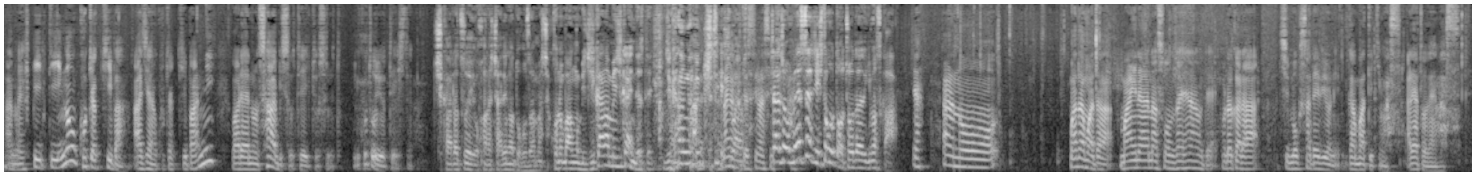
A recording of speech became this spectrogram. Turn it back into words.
あの FPT の顧客基盤、アジアの顧客基盤に我々のサービスを提供するということを予定しています。力強いお話ありがとうございました。この番組時間が短いんですね。時間が来てしまいました。社長、メッセージ一言頂戴できますか？いや、あのーまだまだマイナーな存在なので、これから注目されるように頑張っていきます。ありがとうございます。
